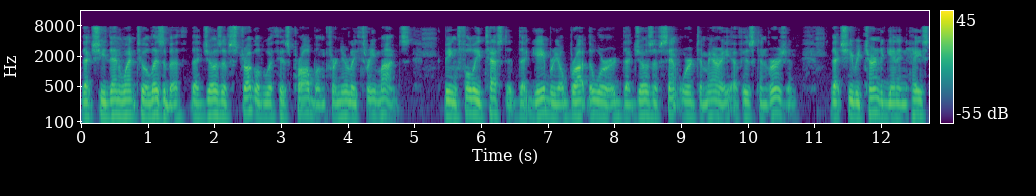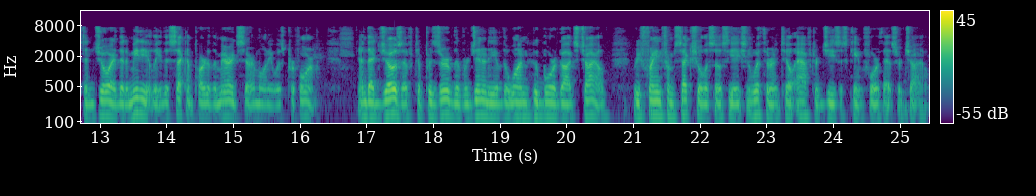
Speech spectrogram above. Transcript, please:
that she then went to Elizabeth, that Joseph struggled with his problem for nearly three months, being fully tested, that Gabriel brought the word, that Joseph sent word to Mary of his conversion, that she returned again in haste and joy, that immediately the second part of the marriage ceremony was performed, and that Joseph, to preserve the virginity of the one who bore God's child, refrained from sexual association with her until after Jesus came forth as her child.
